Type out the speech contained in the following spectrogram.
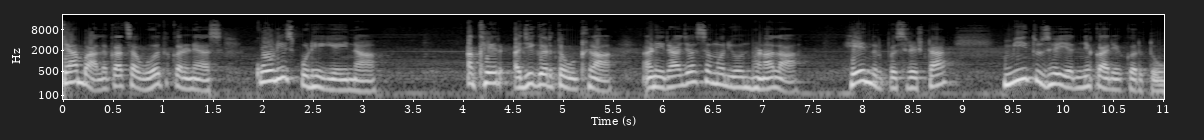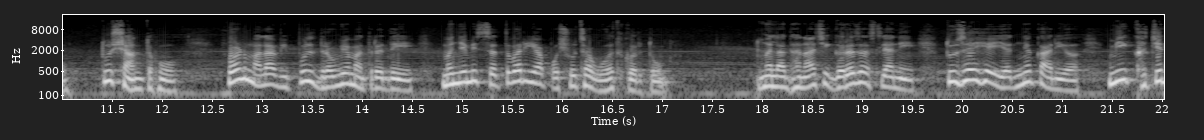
त्या बालकाचा वध करण्यास कोणीच पुढे येईना. अखेर अजिगर्त उठला आणि राजासमोर येऊन म्हणाला हे नृपश्रेष्ठा मी तुझे यज्ञ कार्य करतो. तू शांत हो. पण मला विपुल द्रव्य मात्र दे म्हणजे मी सत्वर या पशुचा वध करतो. मला धनाची गरज असल्याने तुझे हे यज्ञ कार्य मी खचित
